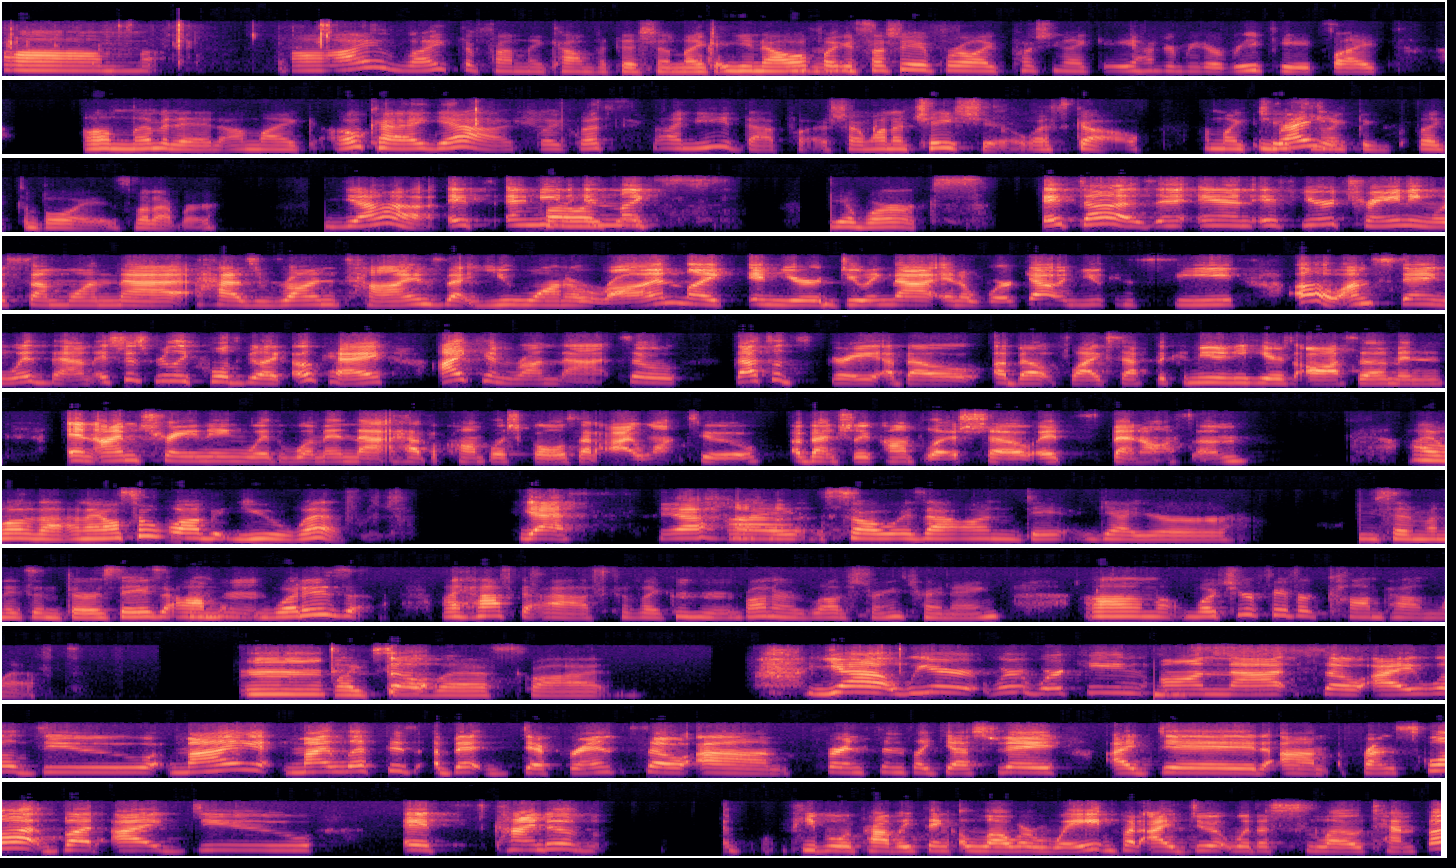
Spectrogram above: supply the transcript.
um I like the friendly competition. Like, you know, mm-hmm. if like especially if we're like pushing like 800 meter repeats, like unlimited, I'm like, okay, yeah, like let's I need that push. I want to chase you. Let's go. I'm like chasing right. like the like the boys, whatever. Yeah, it's I mean, like, and like it works. It does. And if you're training with someone that has run times that you want to run, like, and you're doing that in a workout and you can see, oh, I'm staying with them. It's just really cool to be like, okay, I can run that. So that's what's great about about Flagstaff. The community here is awesome. And and I'm training with women that have accomplished goals that I want to eventually accomplish. So it's been awesome. I love that. And I also love you lift. Yes. Yeah. I, so is that on day? Yeah, you're. You said Mondays and Thursdays. Um, mm-hmm. what is? I have to ask because like mm-hmm. runners love strength training. Um, what's your favorite compound lift? Mm, like so, deadlift, squat. Yeah, we're we're working on that. So I will do my my lift is a bit different. So um for instance like yesterday I did um front squat, but I do it's kind of people would probably think a lower weight, but I do it with a slow tempo.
